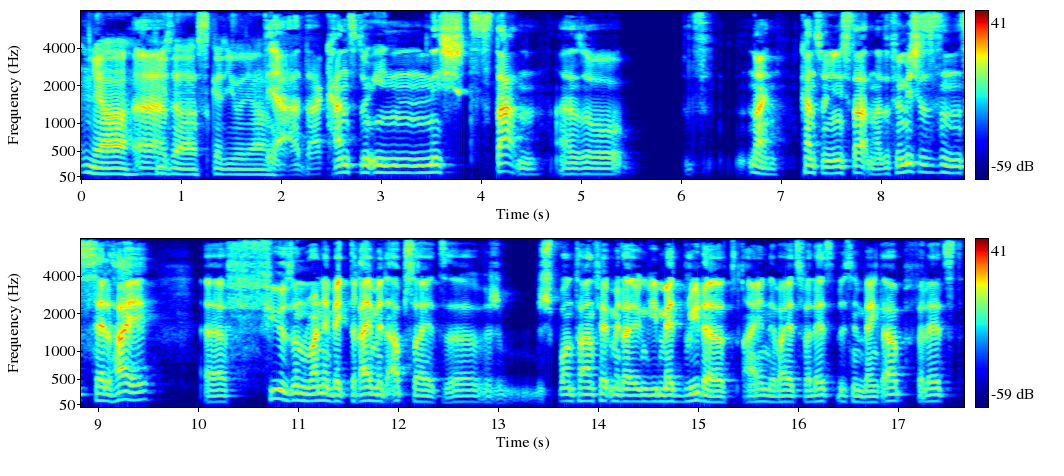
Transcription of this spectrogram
Ja, äh, dieser Schedule, ja. Ja, da kannst du ihn nicht starten. Also, nein, kannst du ihn nicht starten. Also für mich ist es ein Sell High äh, für so ein Running Back 3 mit Upside. Äh, spontan fällt mir da irgendwie Matt Breeder ein, der war jetzt verletzt, bisschen banked up, verletzt.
